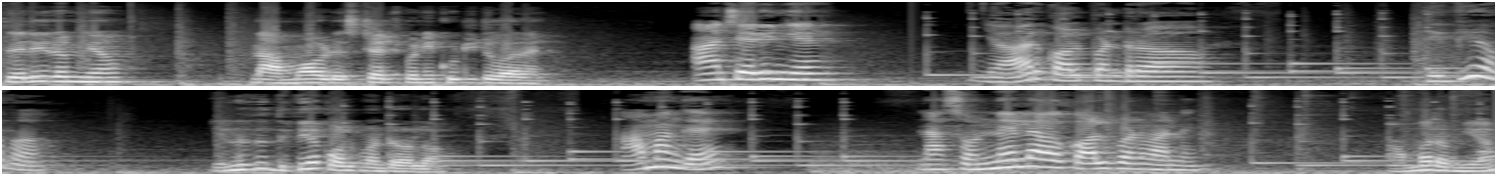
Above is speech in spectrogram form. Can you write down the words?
சரி ரம்யா. நான் அம்மாவை டிஸ்சார்ஜ் பண்ணி கூட்டிட்டு வரேன். ஆ சரிங்க. யார் கால் பண்ணுறா திவ்யாவா? என்னது திவ்யா கால் பண்றாளா? ஆமாங்க. நான் சொன்னேன்ல அவ கால் பண்ணுவான்னு. ஆமா ரம்யா.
